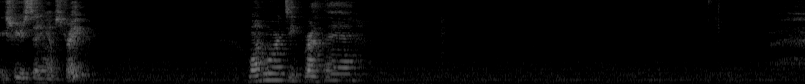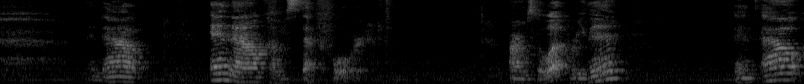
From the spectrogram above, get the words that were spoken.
Make sure you're sitting up straight. One more deep breath in. And out. And now come step forward. Arms go up, breathe in and out.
